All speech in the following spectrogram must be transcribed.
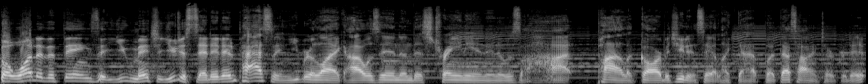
But one of the things that you mentioned, you just said it in passing. You were like, I was in, in this training and it was a hot pile of garbage. You didn't say it like that, but that's how I interpret it.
